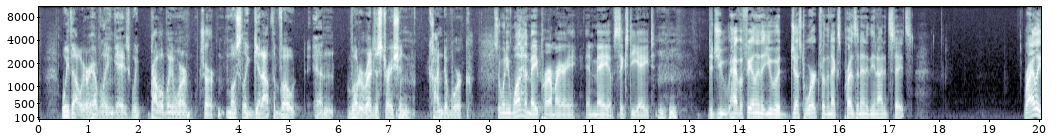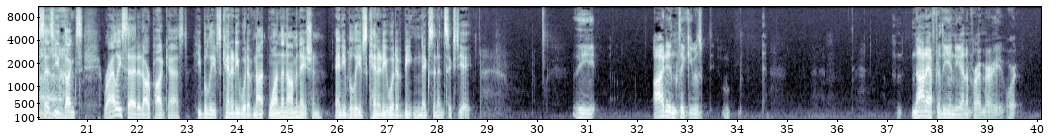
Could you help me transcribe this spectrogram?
We thought we were heavily engaged. We probably weren't. Sure. Mostly get out the vote and voter registration kind of work. So when he won the May primary in May of '68, mm-hmm. Did you have a feeling that you would just work for the next president of the United States? Riley says uh, he thinks. Riley said at our podcast he believes Kennedy would have not won the nomination, and he believes Kennedy would have beaten Nixon in '68. The I didn't think he was not after the Indiana primary or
